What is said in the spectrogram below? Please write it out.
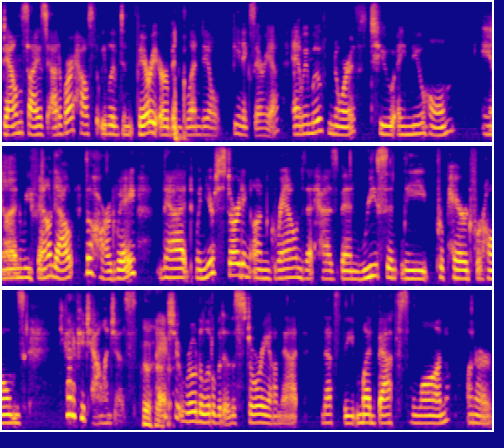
downsized out of our house that we lived in very urban Glendale, Phoenix area, and we moved north to a new home and we found out the hard way that when you're starting on ground that has been recently prepared for homes, you got a few challenges. I actually wrote a little bit of a story on that. That's the Mud Bath Salon on our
